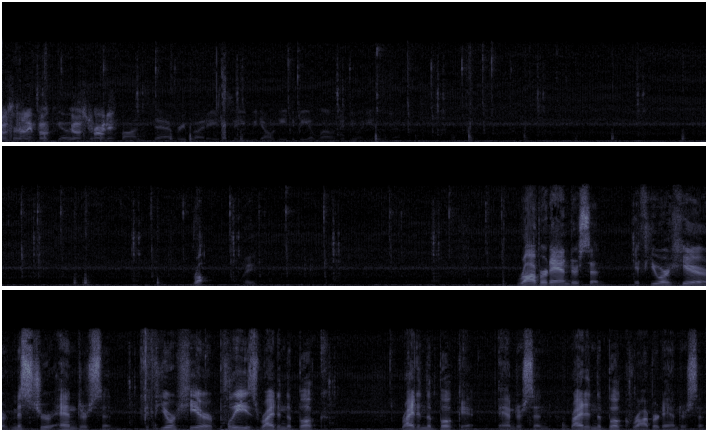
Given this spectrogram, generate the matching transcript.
ghost hunting book, Ghost Ghost Remedy. responds to everybody, so we don't need to be alone to do any of this. Ro- wait. Robert Anderson, if you are here, Mr. Anderson, if you're here, please write in the book. Write in the book, Anderson. Write in the book, Robert Anderson.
